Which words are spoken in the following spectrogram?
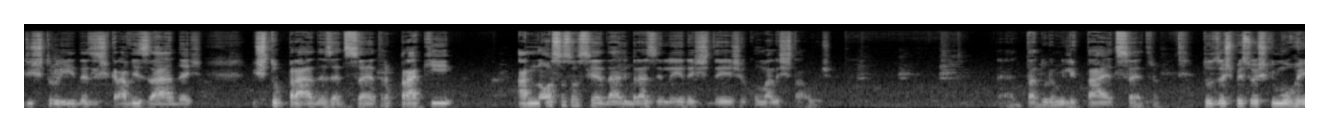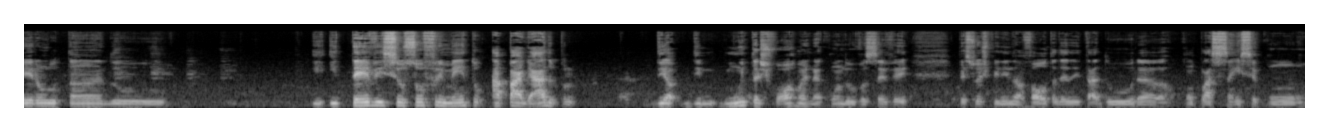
destruídas, escravizadas, estupradas, etc., para que a nossa sociedade brasileira esteja como ela está hoje. É, ditadura militar, etc. Todas as pessoas que morreram lutando e, e teve seu sofrimento apagado por, de, de, muitas formas, né? Quando você vê pessoas pedindo a volta da ditadura, complacência com,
